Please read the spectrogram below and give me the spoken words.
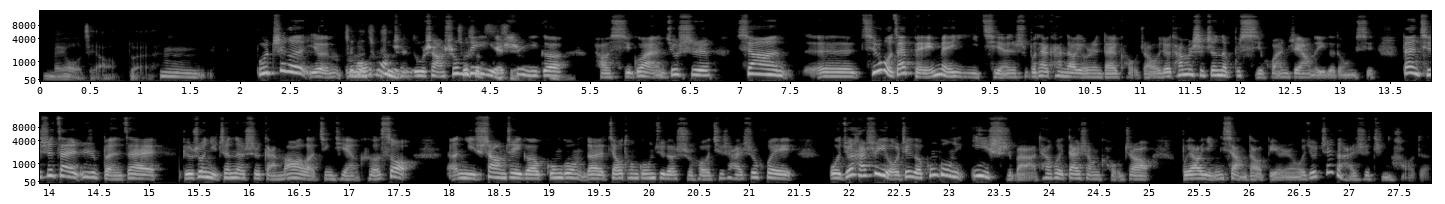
没有这样，对，嗯，不过这个也某种程度上说不定也是一个。好习惯就是像呃，其实我在北美以前是不太看到有人戴口罩，我觉得他们是真的不喜欢这样的一个东西。但其实，在日本，在比如说你真的是感冒了，今天咳嗽，呃，你上这个公共的交通工具的时候，其实还是会，我觉得还是有这个公共意识吧，他会戴上口罩，不要影响到别人。我觉得这个还是挺好的。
